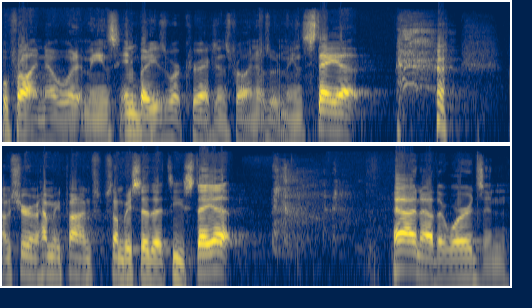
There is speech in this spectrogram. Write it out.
will probably know what it means. Anybody who's worked corrections probably knows what it means. Stay up. I'm sure how many times somebody said that to you. Stay up. in other words, in,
